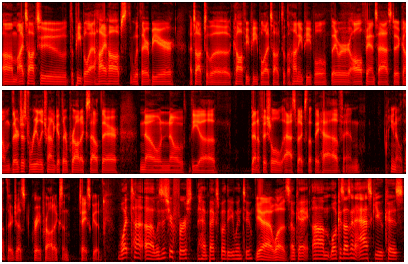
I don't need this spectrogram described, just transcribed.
Um, I talked to the people at High Hops with their beer. I talked to the coffee people. I talked to the honey people. They were all fantastic. Um, they're just really trying to get their products out there, know know the uh, beneficial aspects that they have, and you know that they're just great products and taste good. What time uh, was this your first hemp expo that you went to? Yeah, it was. Okay. Um, well, because I was going to ask you, because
